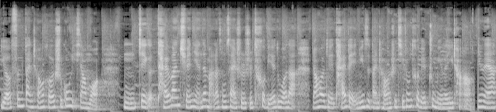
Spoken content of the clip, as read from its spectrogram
也分半程和十公里项目。嗯，这个台湾全年的马拉松赛事是特别多的，然后这台北女子半程是其中特别著名的一场，因为啊，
